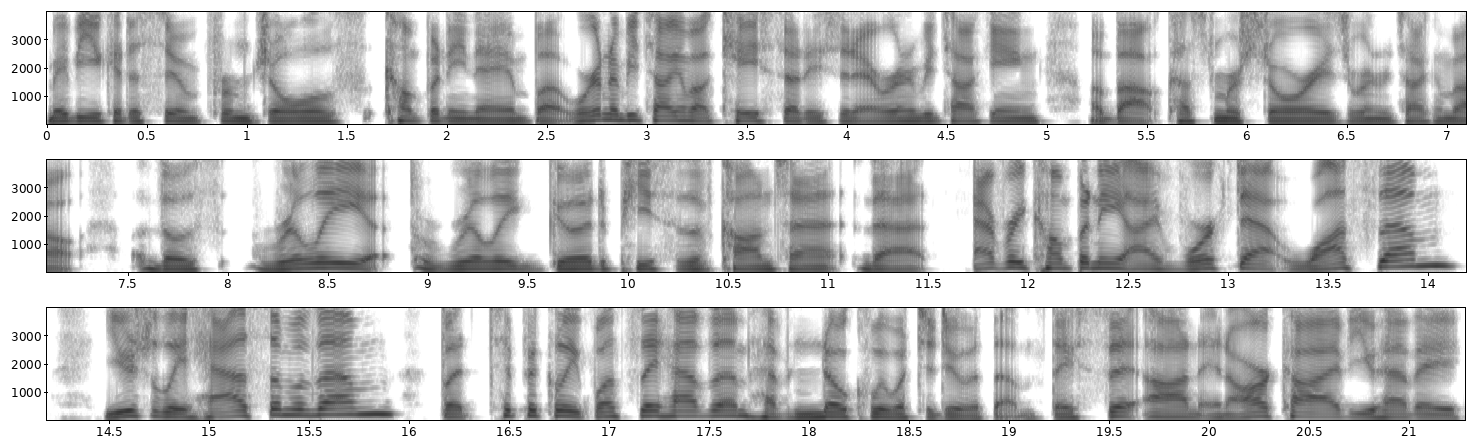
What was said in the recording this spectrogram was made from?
maybe you could assume from Joel's company name, but we're going to be talking about case studies today. We're going to be talking about customer stories. We're going to be talking about those really, really good pieces of content that every company I've worked at wants them, usually has some of them, but typically once they have them, have no clue what to do with them. They sit on an archive. You have a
